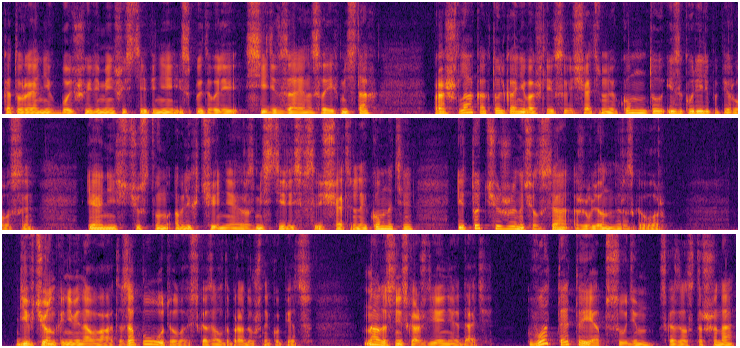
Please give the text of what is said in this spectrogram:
которые они в большей или меньшей степени испытывали, сидя в зале на своих местах, прошла, как только они вошли в совещательную комнату и закурили папиросы, и они с чувством облегчения разместились в совещательной комнате, и тотчас же начался оживленный разговор. «Девчонка не виновата, запуталась», — сказал добродушный купец. «Надо снисхождение дать». «Вот это и обсудим», — сказал старшина.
